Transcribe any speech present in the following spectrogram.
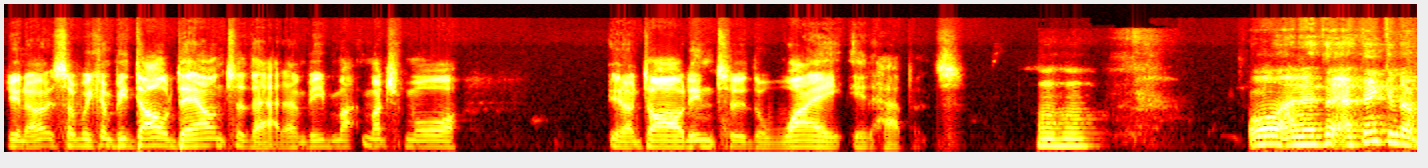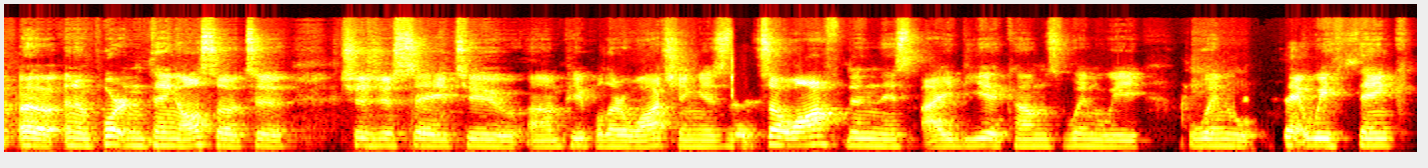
You know, so we can be dialed down to that and be mu- much more, you know, dialed into the way it happens. Mm-hmm. Well, and I, th- I think an, uh, an important thing also to to just say to um, people that are watching is that so often this idea comes when we when th- we think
